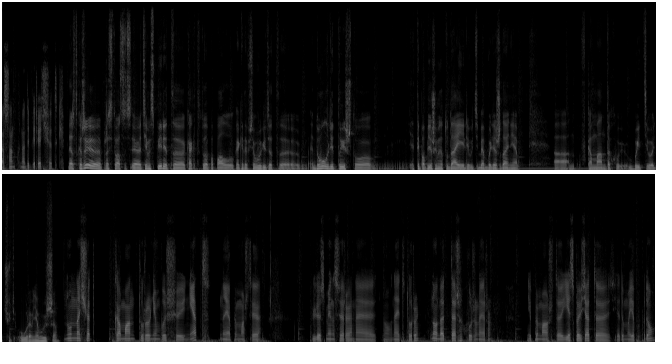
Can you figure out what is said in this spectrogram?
осанку надо беречь все-таки. Расскажи про ситуацию э, Team Spirit, э, как ты туда попал, как это все выглядит. э, Думал ли ты, что ты попадешь именно туда, или у тебя были ожидания а, в командах быть его чуть уровня выше? Ну, насчет команд уровнем выше нет. Но я понимаю, что я плюс-минус играю на, ну, на этот уровень. Ну, на, даже хуже, наверное. И понимал, что если повезет, то я думаю, я попаду.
